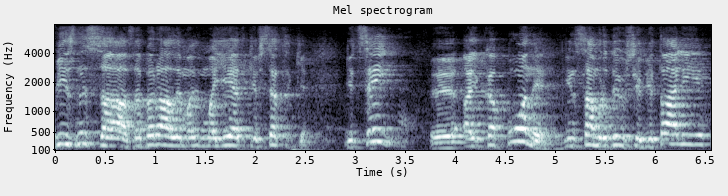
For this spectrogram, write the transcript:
бізнеса, забирали маєтки, все таке. І цей е, Аль Капоне, він сам родився в Італії,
